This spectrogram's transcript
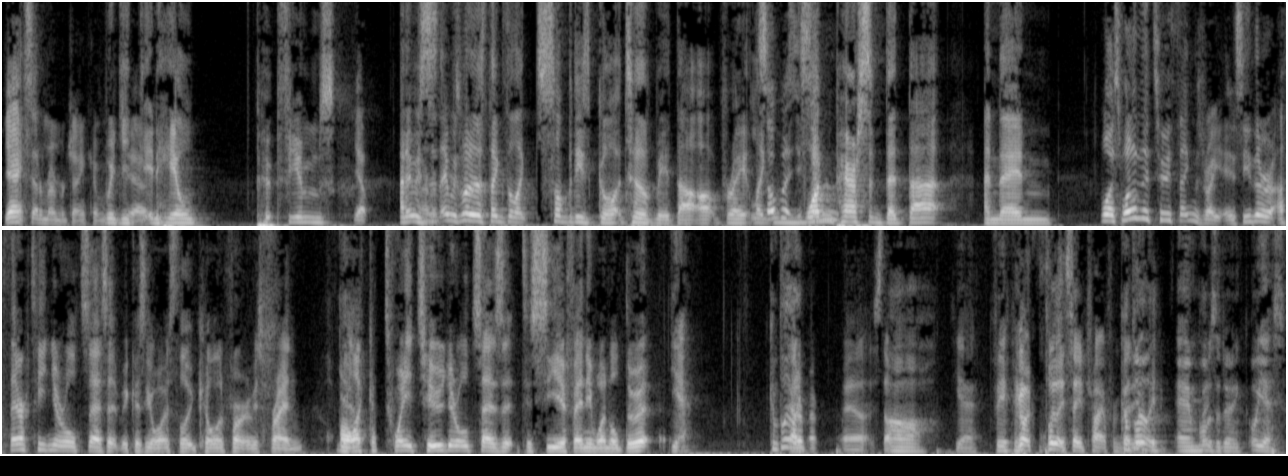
Yes, I remember Jenkem. where you yeah. inhale poop fumes. Yep. And it was it was one of those things that like somebody's got to have made that up, right? Like Somebody- one some- person did that, and then Well, it's one of the two things, right? It's either a 13 year old says it because he wants to look cool in front of his friend, or Yeah. like a 22 year old says it to see if anyone will do it. yeah, I completely. remember. Yeah, dumb. Oh yeah, vaping got completely sidetracked from completely. Um, what was I doing? Oh yes,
